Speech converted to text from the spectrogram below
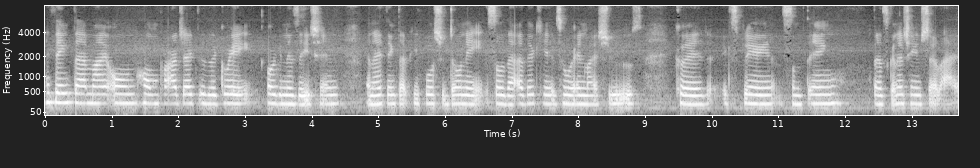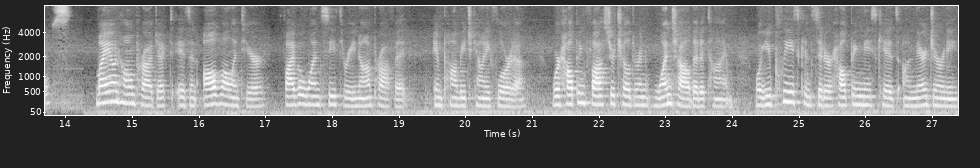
I think that my own home project is a great organization and I think that people should donate so that other kids who are in my shoes could experience something that's going to change their lives. My Own Home Project is an all volunteer 501c3 nonprofit in Palm Beach County, Florida. We're helping foster children one child at a time. Won't you please consider helping these kids on their journey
